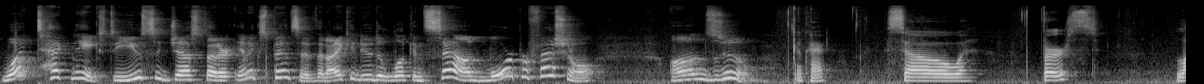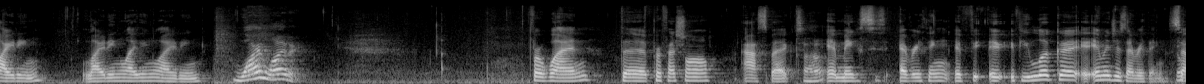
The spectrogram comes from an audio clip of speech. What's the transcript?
What techniques do you suggest that are inexpensive that I can do to look and sound more professional on Zoom? Okay. So, first, lighting, lighting, lighting, lighting. Why lighting? For one, the professional aspect, Uh-huh. it makes everything, if, if you look good, image is everything. So,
